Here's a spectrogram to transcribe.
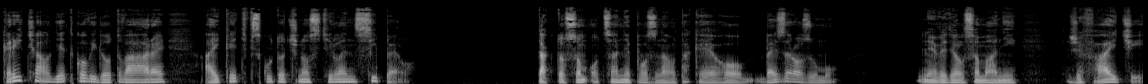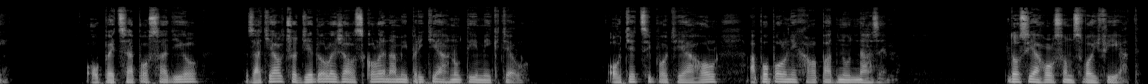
kričal detkovi do tváre, aj keď v skutočnosti len sypel. Takto som oca nepoznal, takého bez rozumu. Nevedel som ani, že fajčí. Opäť sa posadil, Zatiaľ, čo dedo ležal s kolenami pritiahnutými k telu. Otec si potiahol a popol nechal padnúť na zem. Dosiahol som svoj Fiat.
